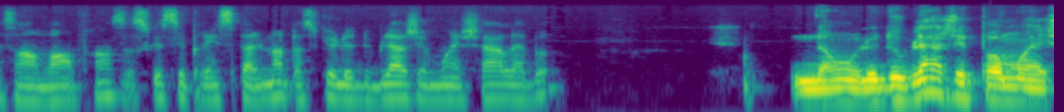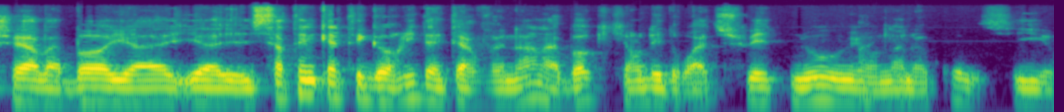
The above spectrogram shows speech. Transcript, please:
s'en va en France? Est-ce que c'est principalement parce que le doublage est moins cher là-bas? Non, le doublage n'est pas moins cher là-bas. Il, y a certaines catégories d'intervenants là-bas qui ont des droits de suite. Nous, on n'en a pas ici.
